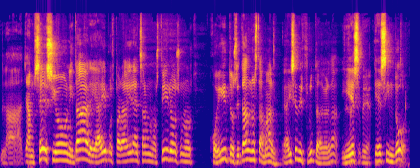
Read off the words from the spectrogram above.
la jam session y tal, y ahí pues para ir a echar unos tiros, unos jueguitos y tal, no está mal. Ahí se disfruta, de verdad. Y es, es indoor.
